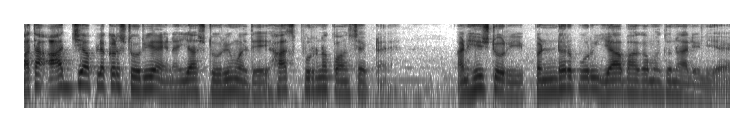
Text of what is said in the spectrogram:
आता आज जी आपल्याकडे स्टोरी आहे ना या स्टोरीमध्ये हाच पूर्ण कॉन्सेप्ट आहे. आणि ही स्टोरी पंढरपूर या भागामधून आलेली आहे.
